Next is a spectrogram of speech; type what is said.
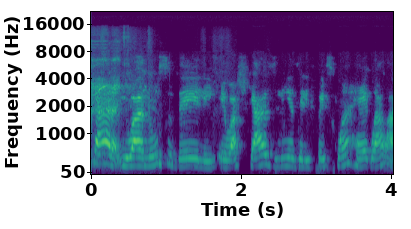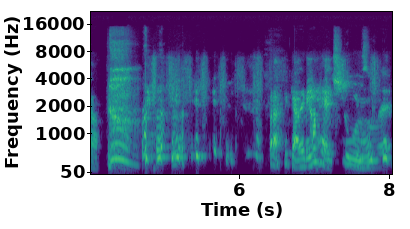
Cara, e o anúncio dele, eu acho que as linhas ele fez com a régua lá. para ficar é bem retinho. Né?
